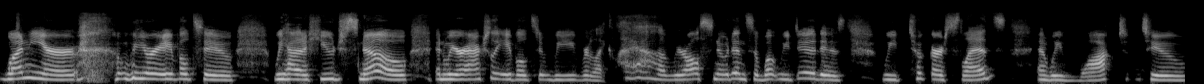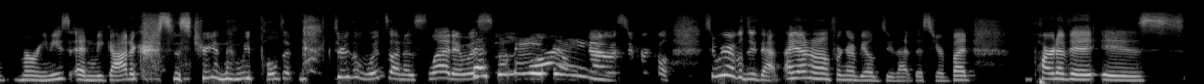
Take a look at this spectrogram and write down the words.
one year we were able to, we had a huge snow and we were actually able to, we were like, yeah, we are all snowed in. So what we did is we took our sleds and we walked to Marini's and we got a Christmas tree and then we pulled it back through the woods on a sled. It was That's so amazing. That was super cool. So we were able to do that. I don't know if we're going to be able to do that this year, but part of it is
